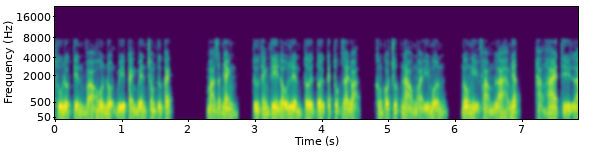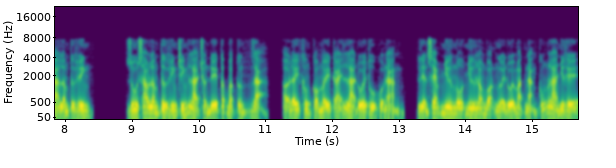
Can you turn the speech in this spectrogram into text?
thu được tiến vào hỗn độn bí cảnh bên trong tư cách. Mà rất nhanh tứ thánh thi đấu liền tới tới kết thúc giai đoạn, không có chút nào ngoài ý muốn, ngô nghị phạm là hạng nhất, hạng hai thì là lâm tử hình dù sao lâm tử hình chính là chuẩn đế cấp bậc cường giả, ở đây không có mấy cái là đối thủ của nàng, liền xem như ngô như long bọn người đối mặt nàng cũng là như thế,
